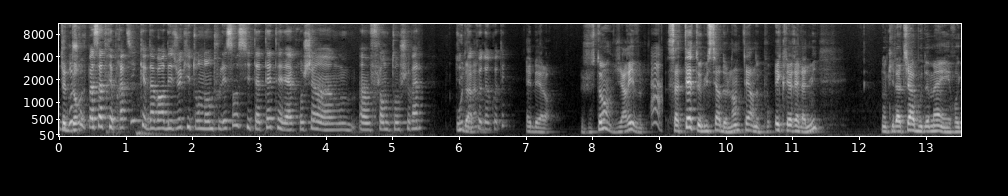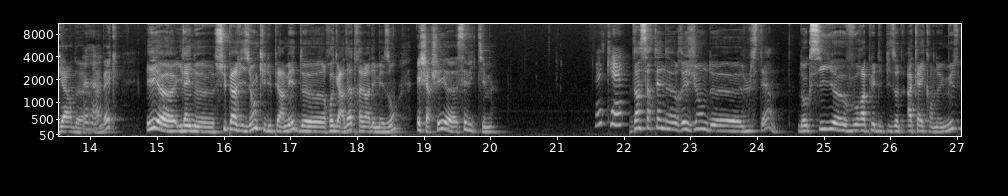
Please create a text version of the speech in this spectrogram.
Du coup, je trouve pas ça très pratique d'avoir des yeux qui tournent dans tous les sens si ta tête elle est accrochée à un, flanc de ton cheval. Tu Ou d'un- d'un côté. Eh bien alors, justement, j'y arrive. Ah. Sa tête lui sert de lanterne pour éclairer la nuit. Donc il la tient à bout de main et il regarde euh, Uh-huh. avec. Et euh, il a une supervision qui lui permet de regarder à travers les maisons et chercher euh, ses victimes. Dans certaines régions de l'Ulster, donc si euh, vous vous rappelez de l'épisode Akai Cornemuse,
